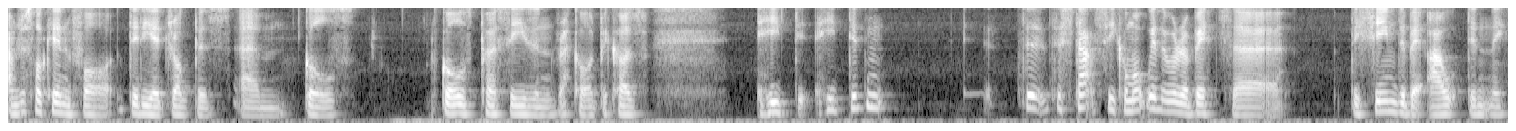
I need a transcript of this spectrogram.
I'm just looking for Didier Drogba's um, goals goals per season record because he he didn't the the stats he come up with were a bit uh, they seemed a bit out, didn't they?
